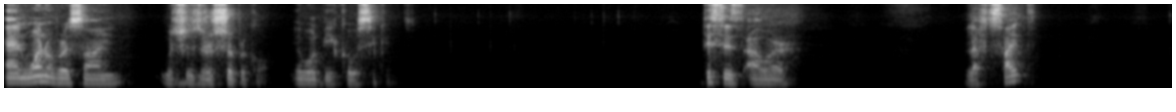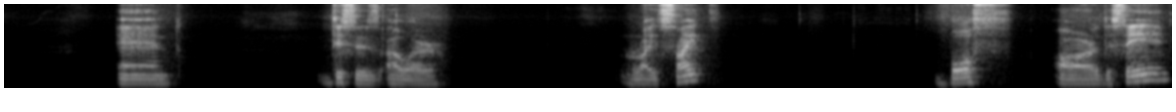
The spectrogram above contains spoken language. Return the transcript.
And 1 over sine, which is reciprocal, it will be cosecant. This is our left side. And this is our right side. Both are the same.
